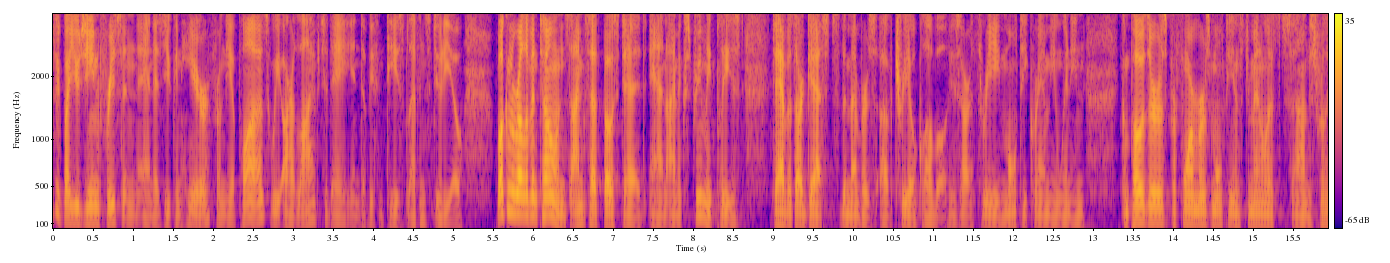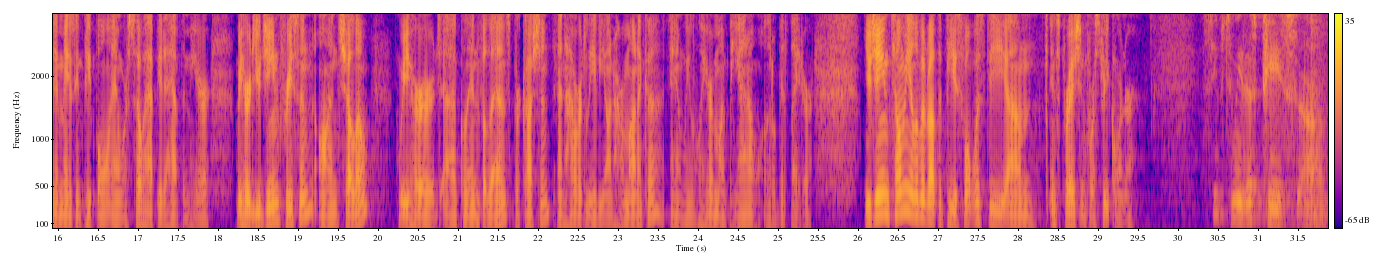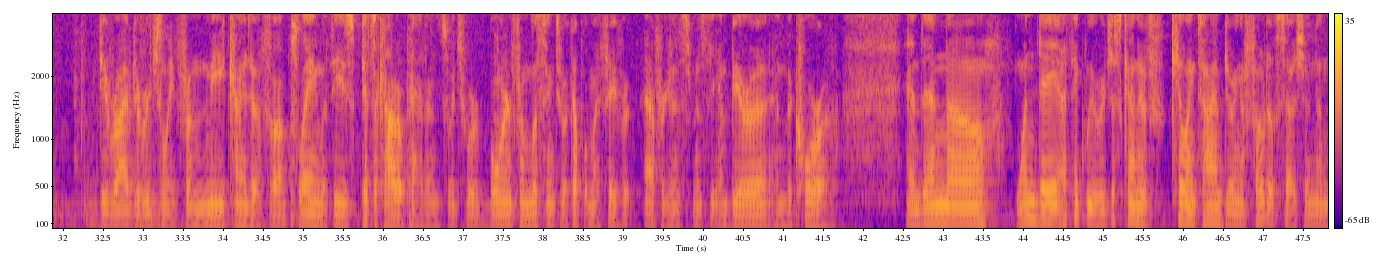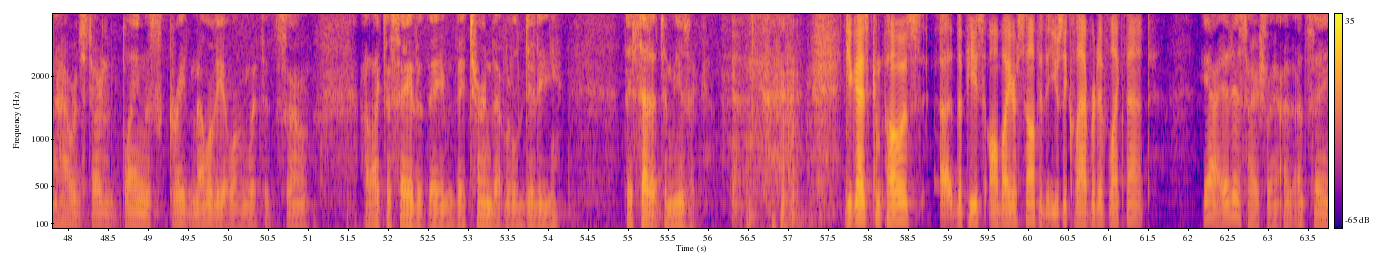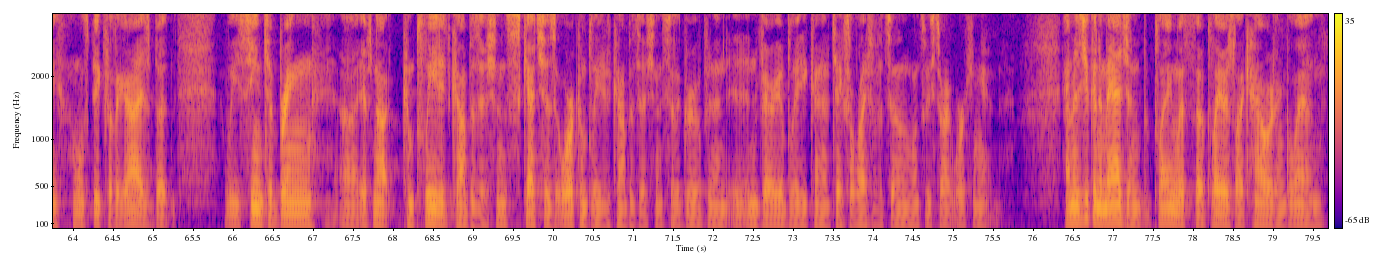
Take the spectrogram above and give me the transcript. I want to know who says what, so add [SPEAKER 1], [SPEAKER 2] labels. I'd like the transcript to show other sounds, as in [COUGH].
[SPEAKER 1] Music by Eugene Friesen, and as you can hear from the applause, we are live today in WFMT's Levin studio. Welcome to Relevant Tones. I'm Seth Boustead, and I'm extremely pleased to have as our guests the members of Trio Globo. These are three multi Grammy winning composers, performers, multi instrumentalists, um, just really amazing people, and we're so happy to have them here. We heard Eugene Friesen on cello, we heard uh, Glenn Velez percussion, and Howard Levy on harmonica, and we will hear him on piano a little bit later. Eugene, tell me a little bit about the piece. What was the um, inspiration for Street Corner?
[SPEAKER 2] Seems to me this piece uh, derived originally from me kind of uh, playing with these pizzicato patterns, which were born from listening to a couple of my favorite African instruments, the mbira and the kora. And then uh, one day, I think we were just kind of killing time during a photo session, and Howard started playing this great melody along with it. So I like to say that they, they turned that little ditty, they set it to music. [LAUGHS]
[SPEAKER 1] Do you guys compose uh, the piece all by yourself? Is it usually collaborative like that?
[SPEAKER 2] Yeah, it is actually. I, would say I won't speak for the guys, but we seem to bring, uh, if not completed compositions, sketches or completed compositions to the group, and it invariably kind of takes a life of its own once we start working it. I mean, as you can imagine, playing with uh, players like Howard and Glenn,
